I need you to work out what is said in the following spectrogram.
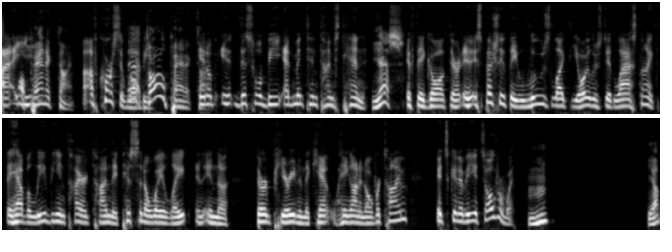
I, Oh, you- panic time! Of course it will Yeah, be. total panic time. It'll it, this will be Edmonton times ten yes, if they go out there, and especially if they lose like the Oilers did last night. They have a lead the entire time. They piss it away late in, in the third period, and they can't hang on in overtime. It's going to be it's over with. Mm-hmm. Yep.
